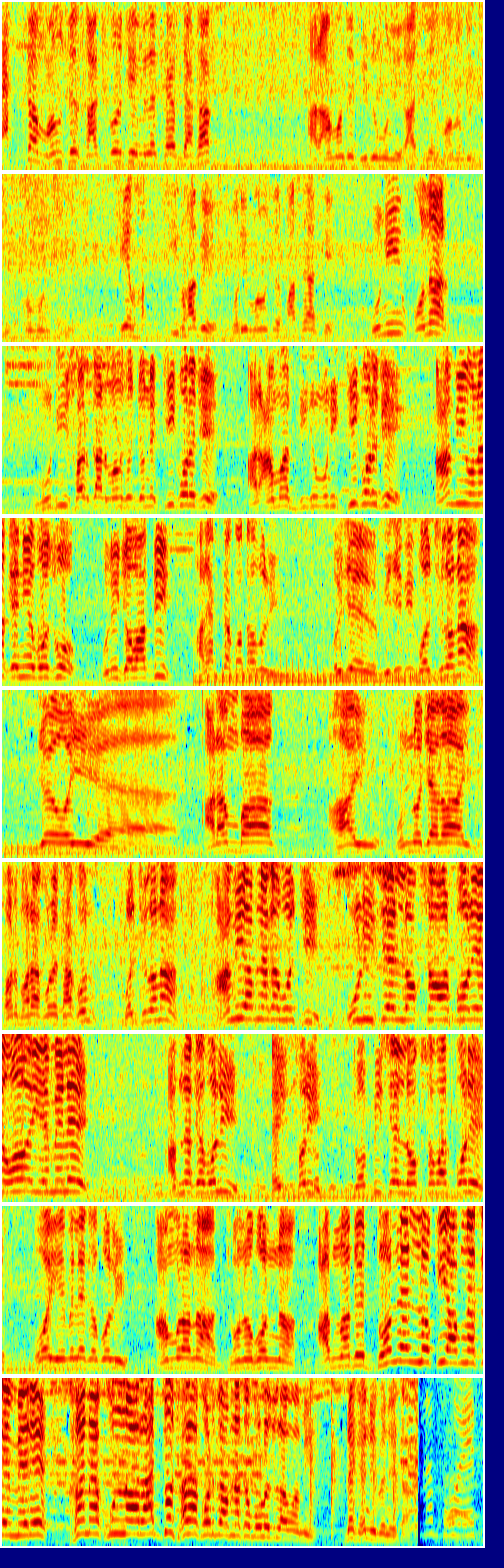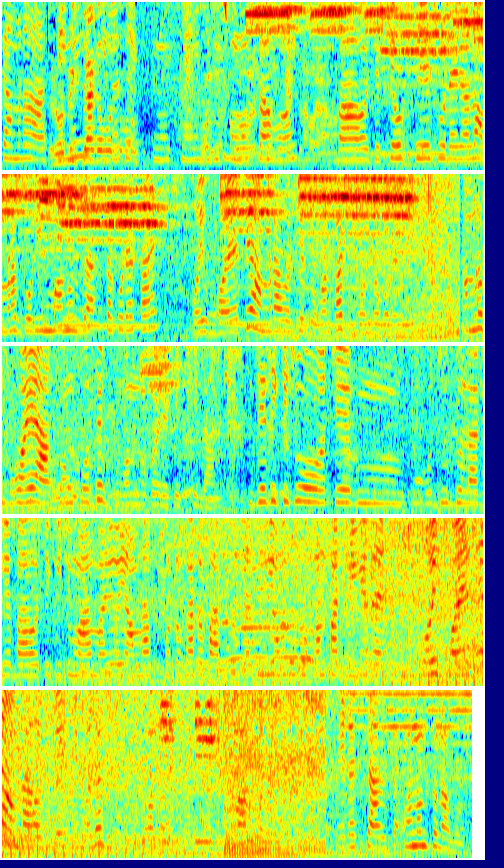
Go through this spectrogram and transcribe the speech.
একটা মানুষের কাজ করেছে এমএলএ সাহেব দেখাক। আর আমাদের দিদিমণি রাজ্যের মানবিক মুখ্যমন্ত্রী কে কীভাবে গরিব মানুষের পাশে আছে? উনি ওনার মোদী সরকার মানুষের জন্য কি করেছে? আর আমার দিদিমণি কি করেছে? আমি ওনাকে নিয়ে বসবো, উনি জবাব দিক। আর একটা কথা বলি, ওই যে বিজেপি বলছিল না, যে ওই আরামবাগ, আই, অন্য জায়গায় ঘর ভাড়া করে থাকুন, বলছিল না? আমি আপনাকে বলছি, উনিশের লোকসভার পরে ওই এমএলএ, আপনাকে বলি, এই সরি, চব্বিশের লোকসভার পরে ওই এমএলএ কে বলি, আমরা না, জনগণ না, আপনাদের দলের লোকই আপনাকে মেরে খানা খুলনা রাজ্য ছাড়া করবে, আপনাকে বলেছিলাম আমি। দেখে নেবেন এটা। আমরা ভয়েতে আমরা আসিনি ঠিক আছে? কোনো কোনো যদি সমস্যা হয় বা হচ্ছে কেউ খেয়ে চলে গেল আমরা গরিব মানুষ ব্যবসা করে খাই ওই ভয়েতে আমরা হচ্ছে দোকানপাট বন্ধ করে রেখেছিলাম। আমরা ভয়ে আতঙ্কতে বন্ধ করে রেখেছিলাম। যদি কিছু হচ্ছে যুদ্ধ লাগে বা হচ্ছে কিছু মারামারি হয় আমরা ছোটোখাটো ব্যবসা যদি আমাদের দোকানপাট ভেঙে দেয় ওই ভয়েতে আমরা হচ্ছে কি বলে বন্ধ রেখেছিলাম। এটা চালতা অনন্তনগর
